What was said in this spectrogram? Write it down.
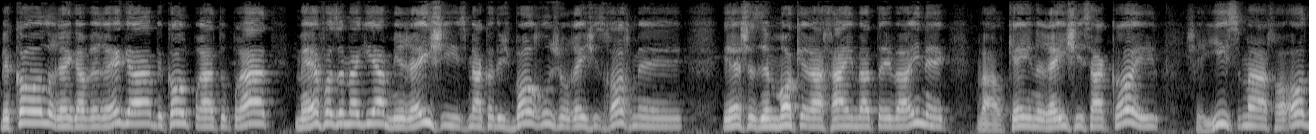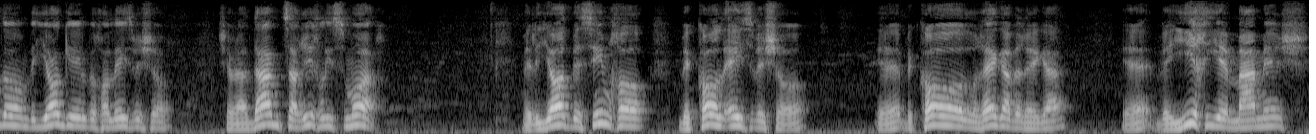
בכל רגע ורגע, בכל פרט ופרט, מאיפה זה מגיע? מרישיס, מהקדוש ברוך הוא שהוא רישיס חוכמה. יש איזה מוקר החיים והטבע העינק, ועל כן רישיס הכל, שישמח או אודום ויוגל וכל עז ושור. שבן אדם צריך לשמוח ולהיות בשמחו בכל עז ושור, בכל רגע ורגע. ויחיה ממש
